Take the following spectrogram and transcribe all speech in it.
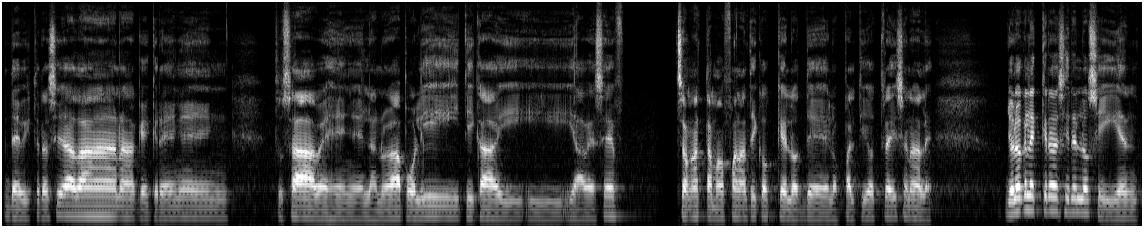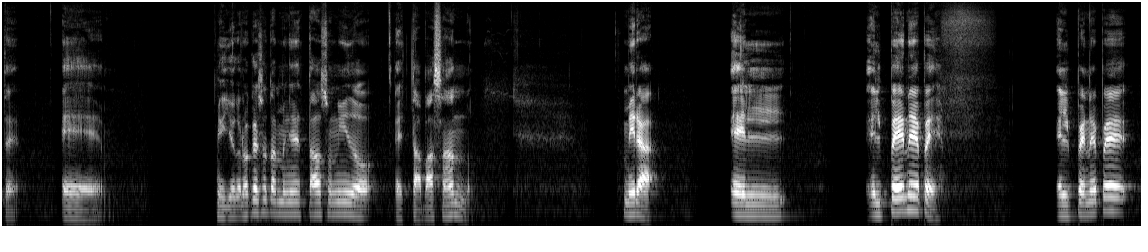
de Victoria Ciudadana que creen en, tú sabes, en, la nueva política y, a veces son hasta más fanáticos que los de los partidos tradicionales. Yo lo que les quiero decir es lo siguiente, eh, y yo creo que eso también en Estados Unidos está pasando. Mira, el, el PNP, el PNP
